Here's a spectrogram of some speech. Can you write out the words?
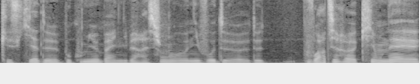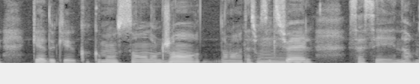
qu'est-ce qu'il y a de beaucoup mieux bah, Une libération au niveau de, de pouvoir dire euh, qui on est, quel- de quel- co- comment on se sent dans le genre, dans l'orientation Mm. sexuelle. Ça, c'est énorme.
